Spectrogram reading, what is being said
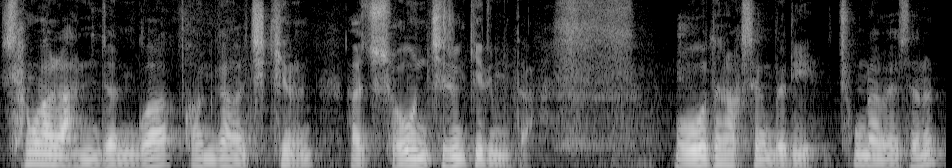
생활 안전과 건강을 지키는 아주 좋은 지름길입니다. 모든 학생들이 충남에서는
